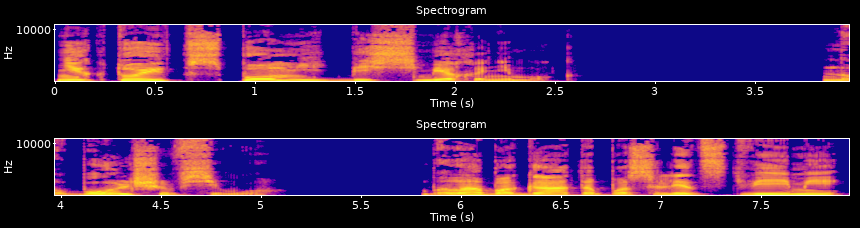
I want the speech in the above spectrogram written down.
никто и вспомнить без смеха не мог. Но больше всего была богата последствиями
